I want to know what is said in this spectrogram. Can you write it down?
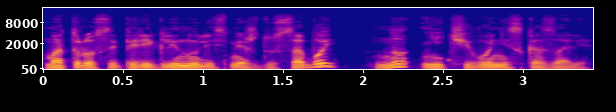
Матросы переглянулись между собой, но ничего не сказали.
